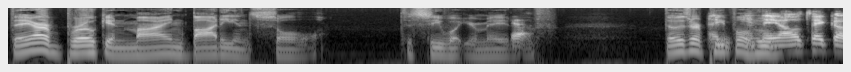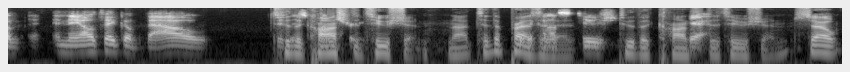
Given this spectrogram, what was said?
they are broken mind, body, and soul to see what you're made Yeah. of. Those are And- people and, who they all take a and they all take a vow to the this country. Constitution, not to the to the president, Constitution. to the Constitution. So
